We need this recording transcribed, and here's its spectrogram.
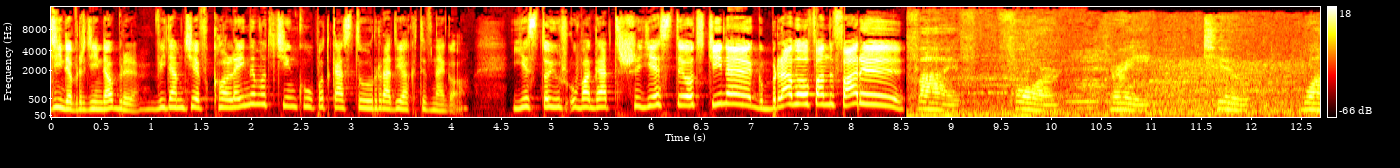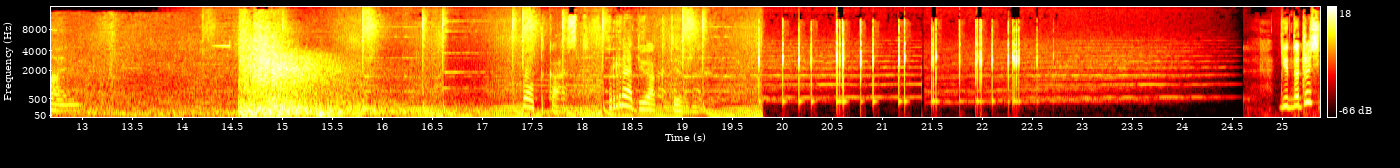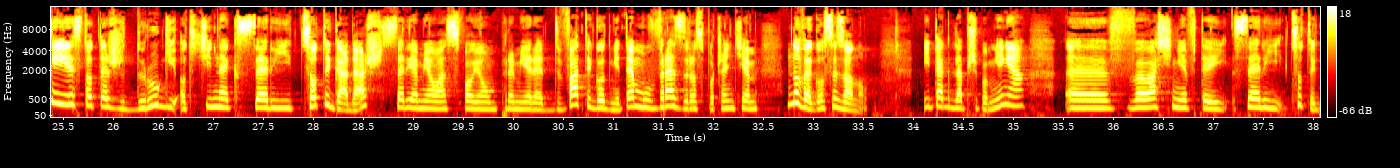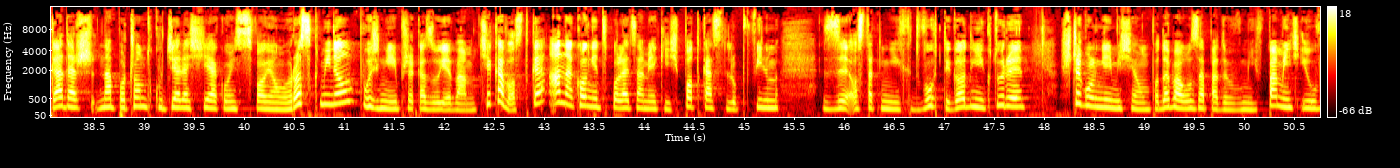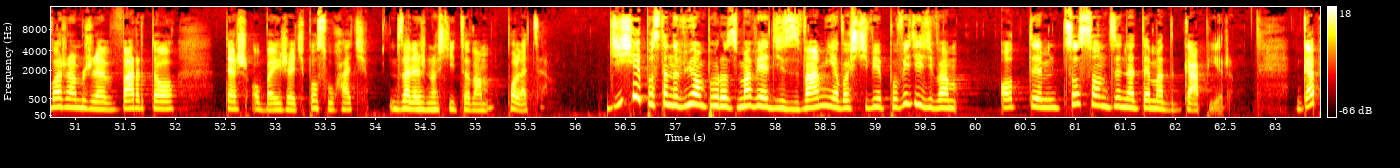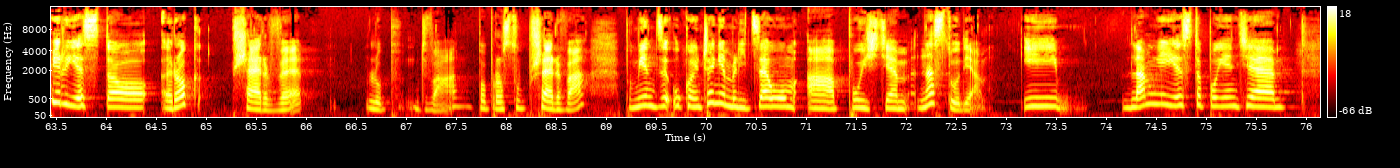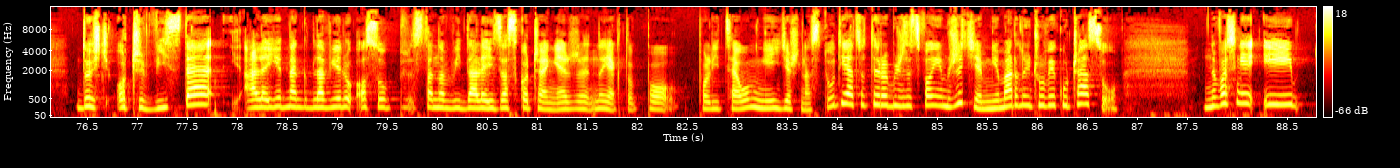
Dzień dobry, dzień dobry. Witam Cię w kolejnym odcinku podcastu radioaktywnego. Jest to już, uwaga, 30 odcinek! Brawo, fanfary! 5, 4, 3, 2, 1. Podcast radioaktywny. Jednocześnie jest to też drugi odcinek serii Co ty gadasz? Seria miała swoją premierę dwa tygodnie temu wraz z rozpoczęciem nowego sezonu. I tak dla przypomnienia, e, właśnie w tej serii Co ty gadasz, na początku dzielę się jakąś swoją rozkminą, później przekazuję Wam ciekawostkę, a na koniec polecam jakiś podcast lub film z ostatnich dwóch tygodni, który szczególnie mi się podobał, zapadł mi w pamięć i uważam, że warto też obejrzeć, posłuchać, w zależności co Wam polecę. Dzisiaj postanowiłam porozmawiać z Wami, a właściwie powiedzieć Wam o tym, co sądzę na temat Gapir. Gapir jest to rok przerwy lub dwa, po prostu przerwa pomiędzy ukończeniem liceum a pójściem na studia. I dla mnie jest to pojęcie dość oczywiste, ale jednak dla wielu osób stanowi dalej zaskoczenie, że no jak to po, po liceum nie idziesz na studia, co ty robisz ze swoim życiem? Nie marnuj człowieku czasu. No właśnie i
